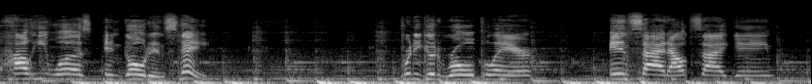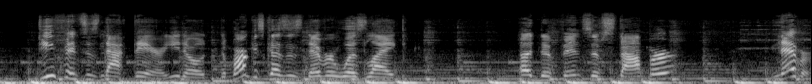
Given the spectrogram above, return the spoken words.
how he was in Golden State. Pretty good role player, inside outside game. Defense is not there. You know, DeMarcus Cousins never was like a defensive stopper. Never.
